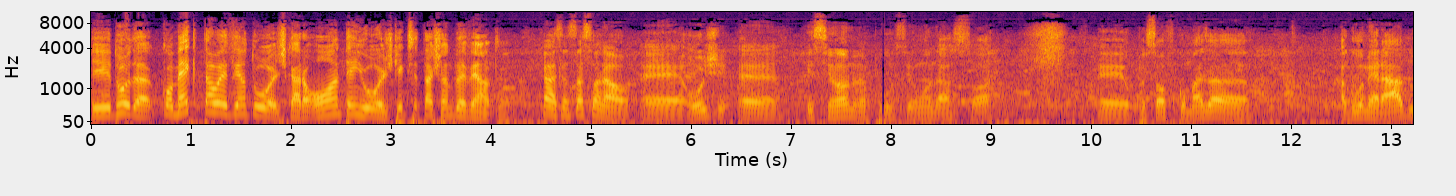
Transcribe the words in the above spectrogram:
E Duda, como é que tá o evento hoje, cara? Ontem e hoje, o que, que você tá achando do evento? Cara, sensacional. É, hoje, é, esse ano, né, por ser um andar só, é, o pessoal ficou mais a, aglomerado,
